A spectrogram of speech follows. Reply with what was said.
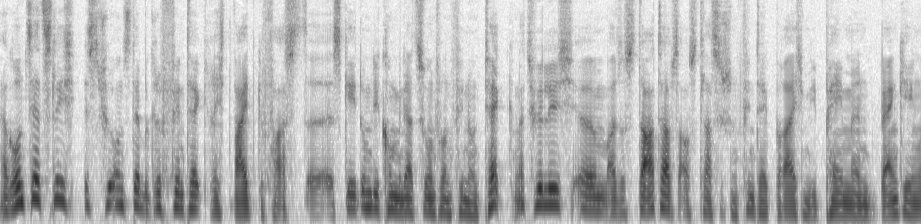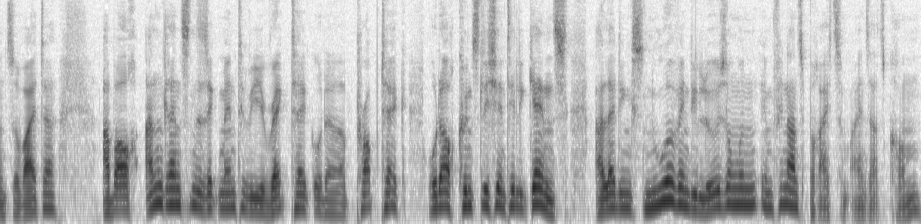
Ja, grundsätzlich ist für uns der Begriff Fintech recht weit gefasst. Äh, es geht um die Kombination von Fin und Tech natürlich, ähm, also Startups aus klassischen Fintech-Bereichen wie Payment, Banking und so weiter, aber auch angrenzende Segmente wie RegTech oder PropTech oder auch künstliche Intelligenz. Allerdings nur, wenn die Lösungen im Finanzbereich zum Einsatz kommen.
